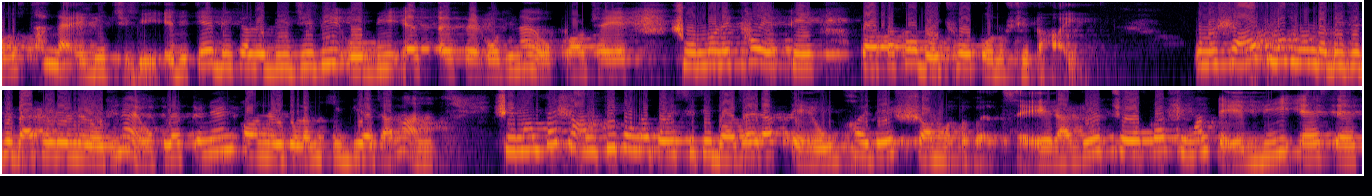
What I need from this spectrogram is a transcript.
অবস্থান নেয় বিজিবি এদিকে বিকালে বিজিবি ও বিএসএফ এর অধিনায়ক পর্যায়ে শূন্যরেখায় একটি পতাকা বৈঠক অনুষ্ঠিত হয়। উনষাট মহানন্দা বিজেপি ব্যাটালিয়নের অধিনায়ক লেফটেন্যান্ট কর্নেল গোলাম কিবিয়া জানান সীমান্তে শান্তিপূর্ণ পরিস্থিতি বজায় রাখতে উভয় দেশ সম্মত হয়েছে। এর আগে চৌকা সীমান্তে বিএসএফ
